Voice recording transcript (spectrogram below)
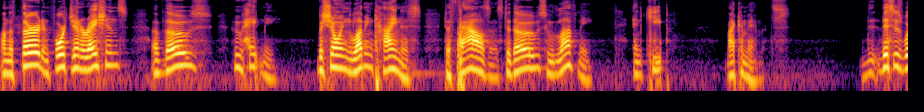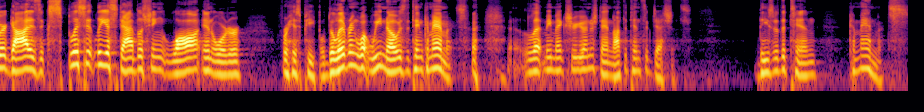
on the third and fourth generations of those who hate me, but showing loving kindness to thousands, to those who love me and keep my commandments. This is where God is explicitly establishing law and order for his people, delivering what we know as the Ten Commandments. Let me make sure you understand, not the ten suggestions. These are the Ten Commandments.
